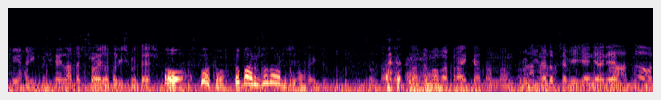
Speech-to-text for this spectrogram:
przyjechaliśmy dzisiaj latać, wczoraj lataliśmy też. O, spoko. To bardzo dobrze. Także to ta, ta trajka, tam mam rodzinę do przewiezienia, nie? no.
